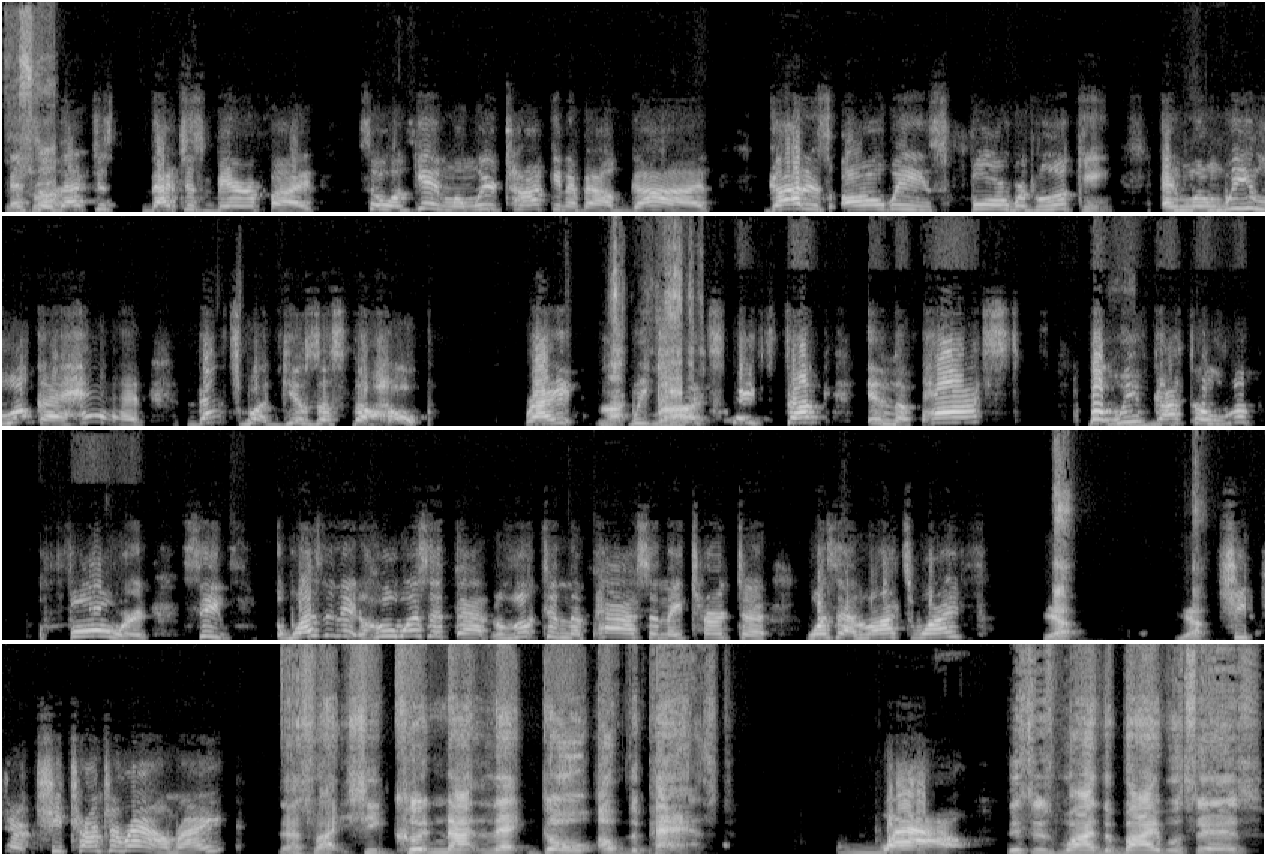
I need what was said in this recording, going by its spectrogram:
That's and so right. that just that just verified. So again, when we're talking about God, God is always forward looking. And when mm. we look ahead, that's what gives us the hope, right? right we can't right. stay stuck in the past, but we've mm-hmm. got to look forward. See, wasn't it who was it that looked in the past and they turned to was that Lot's wife? Yep. Yep. She she turned around, right? That's right. She could not let go of the past. Wow. This is why the Bible says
